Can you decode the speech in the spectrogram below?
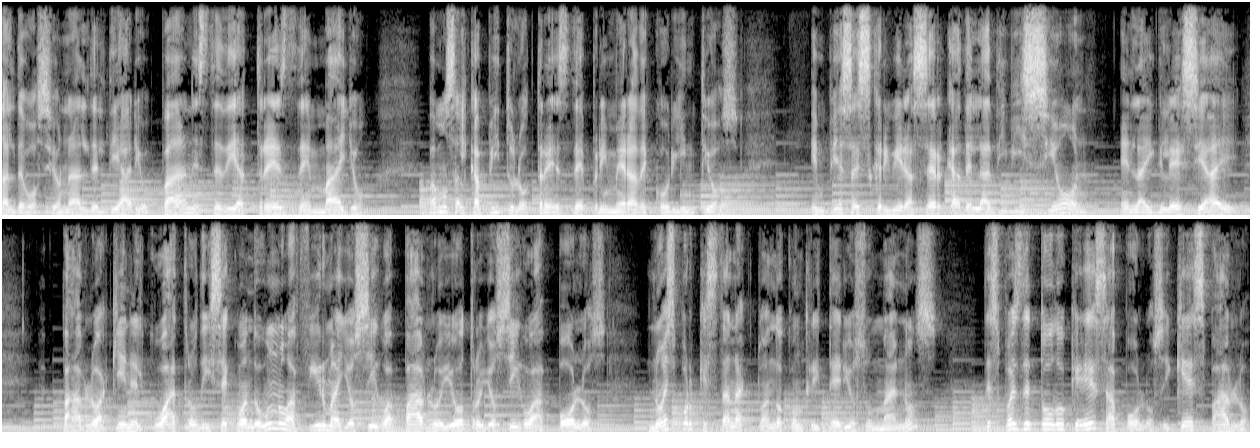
al devocional del diario Pan, este día 3 de mayo. Vamos al capítulo 3 de Primera de Corintios. Empieza a escribir acerca de la división en la iglesia y Pablo aquí en el 4 dice, cuando uno afirma yo sigo a Pablo y otro yo sigo a Apolos, ¿no es porque están actuando con criterios humanos? Después de todo, ¿qué es Apolos y qué es Pablo?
